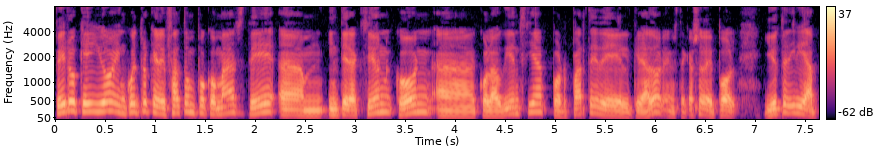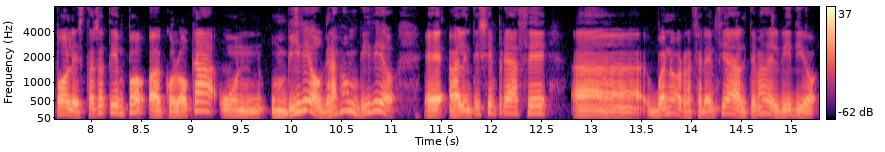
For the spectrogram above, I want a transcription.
pero que yo encuentro que le falta un poco más de interacción con, ah, con, la audiencia por parte del creador, en este caso de Paul. Yo te diría, Paul, estás a tiempo, coloca un, un vídeo, graba un vídeo. Eh, Valentín siempre hace, bueno, referencia al tema del vídeo,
